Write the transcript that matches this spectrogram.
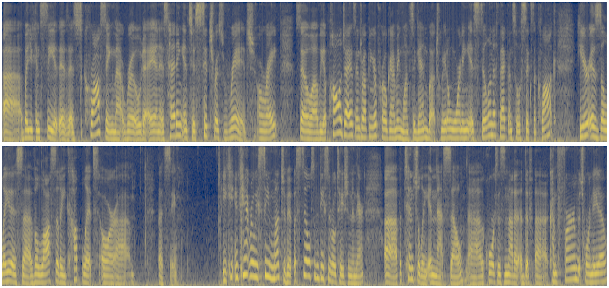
uh, but you can see it, it's crossing that road and is heading into Citrus Ridge. All right, so we apologize interrupting your programming once again, but tornado warning is still in effect until 6 o'clock. Here is the latest uh, velocity couplet, or uh, let's see. You, can, you can't really see much of it, but still some decent rotation in there, uh, potentially in that cell. Uh, of course, this is not a, a uh, confirmed tornado.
